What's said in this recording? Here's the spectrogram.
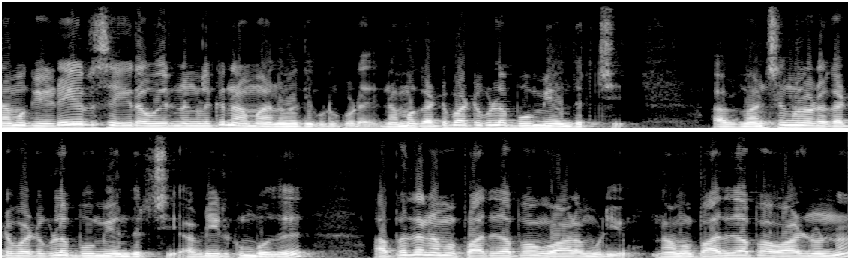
நமக்கு இடையூறு செய்கிற உயிரினங்களுக்கு நாம் அனுமதி கொடுக்கக்கூடாது நம்ம கட்டுப்பாட்டுக்குள்ளே பூமி வந்துருச்சு. அப்படி மனுஷங்களோட கட்டுப்பாட்டுக்குள்ளே பூமி வந்துருச்சு. அப்படி இருக்கும்போது அப்போ தான் நம்ம பாதுகாப்பாகவும் வாழ முடியும். நம்ம பாதுகாப்பாக வாழணுன்னா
